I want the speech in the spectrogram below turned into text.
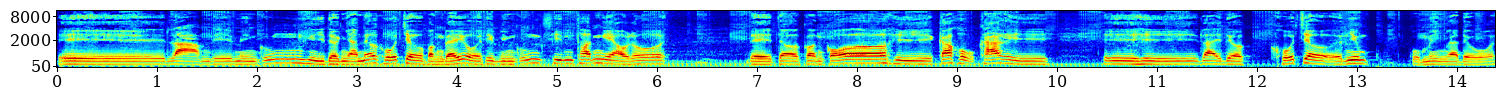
thì làm thì mình cũng thì được nhà nước hỗ trợ bằng đấy rồi thì mình cũng xin thoát nghèo thôi. Để cho còn có thì các hộ khác thì thì, thì lại được hỗ trợ như của mình là được rồi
